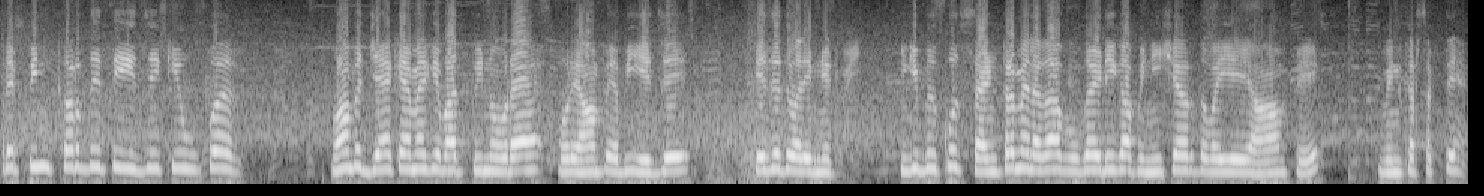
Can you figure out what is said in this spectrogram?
अरे पिन कर देते इजे के ऊपर। वहाँ पे जैक एमर के बाद पिन हो रहा है और यहाँ पे अभी एजे एजे तो एलिमिनेट हुई। क्योंकि बिल्कुल सेंटर में लगा बुगाइडी का फिनिशर तो भाई ये यहाँ पे विन कर सकते हैं।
